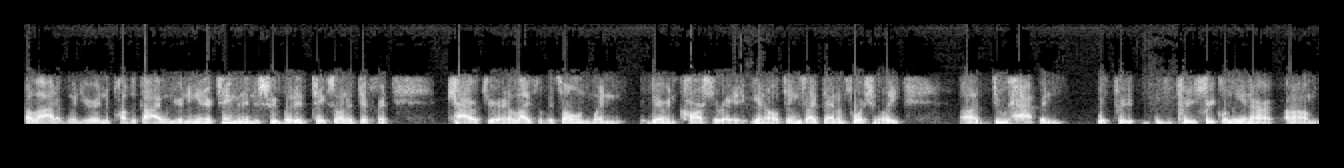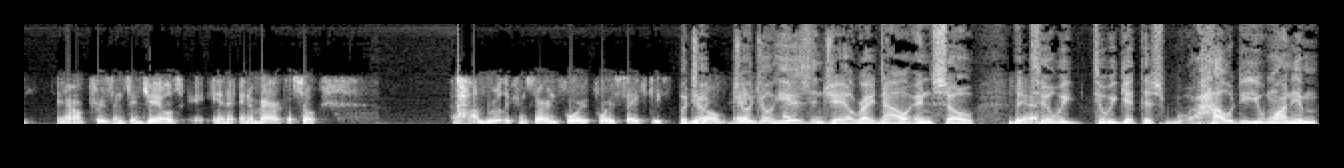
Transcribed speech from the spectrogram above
a lot of when you're in the public eye when you're in the entertainment industry, but it takes on a different character and a life of its own when they're incarcerated. You know, things like that unfortunately uh, do happen with pretty pretty frequently in our um, in our prisons and jails in in America. So I'm really concerned for for his safety. But jo- Jojo, he I, is in jail right now, and so yeah. until we till we get this, how do you want him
